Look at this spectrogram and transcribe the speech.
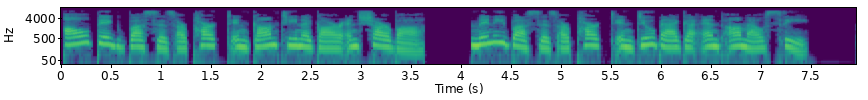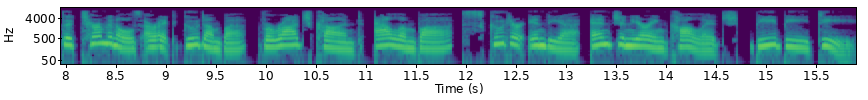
All big buses are parked in Gomti Nagar and Charbagh. Mini buses are parked in Dubaga and Amausi. The terminals are at Gudumba, Virajkhand, Alamba, Scooter India, Engineering College, BBD,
